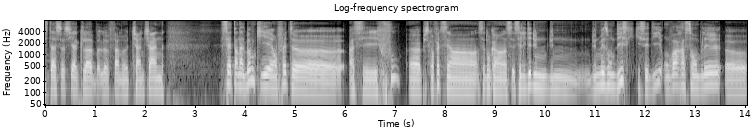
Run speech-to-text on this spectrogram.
Social Club, le fameux Chan Chan. C'est un album qui est en fait euh, assez fou, euh, puisqu'en fait c'est un, c'est donc un, c'est l'idée d'une, d'une, maison de disques qui s'est dit on va rassembler euh,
